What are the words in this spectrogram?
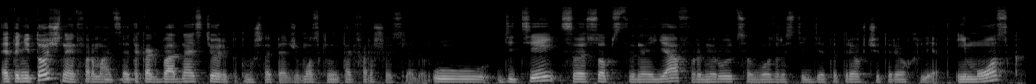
это не точная информация, это как бы одна из теорий, потому что, опять же, мозг не так хорошо исследован. У детей свое собственное «я» формируется в возрасте где-то трех-четырех лет. И мозг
